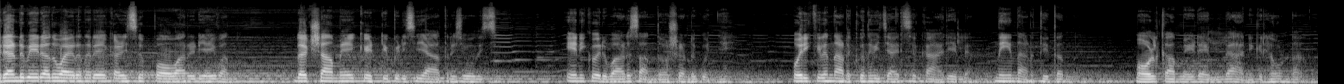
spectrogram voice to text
രണ്ടുപേരും അത് വയറു നിറയെ കഴിച്ച് പോവാൻ റെഡിയായി വന്നു. ദക്ഷ അമ്മയെ കെട്ടിപ്പിടിച്ച് യാത്ര ചോദിച്ചു. എനിക്ക് ഒരുപാട് സന്തോഷമുണ്ട് കുഞ്ഞെ. ഒരിക്കലും നടക്കുമെന്ന് വിചാരിച്ച കാര്യമില്ല. നീ നടത്തി തന്ന്. മോൾക്ക് അമ്മയുടെ എല്ലാ അനുഗ്രഹവും ഉണ്ടാകും.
